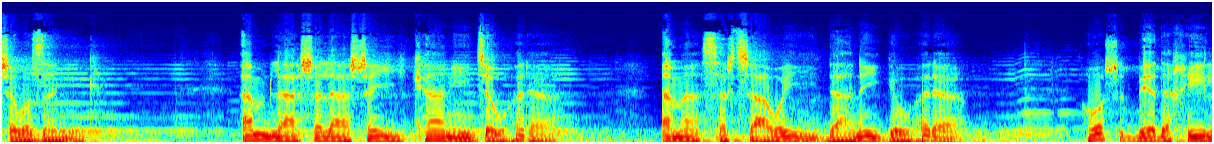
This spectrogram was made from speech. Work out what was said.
شەوەزەنگ ئەم لاشە لاشەی کانی جەوهەرە ئەمە سەرچاوەی دانەی گەوهەرە هۆشت بێ دەخیل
